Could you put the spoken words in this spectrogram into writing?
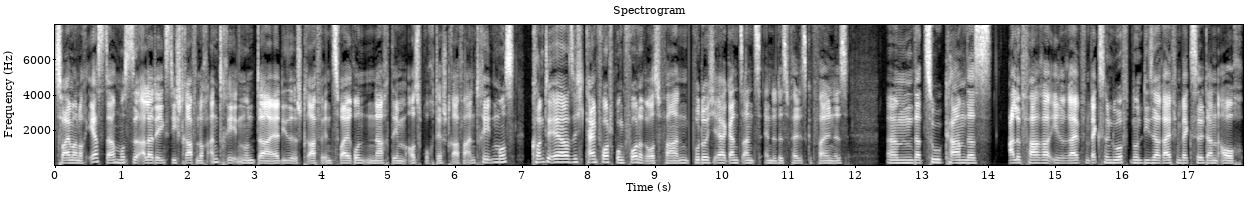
zweimal noch Erster, musste allerdings die Strafe noch antreten und da er diese Strafe in zwei Runden nach dem Ausbruch der Strafe antreten muss, konnte er sich keinen Vorsprung vorne rausfahren, wodurch er ganz ans Ende des Feldes gefallen ist. Ähm, dazu kam, dass alle Fahrer ihre Reifen wechseln durften und dieser Reifenwechsel dann auch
